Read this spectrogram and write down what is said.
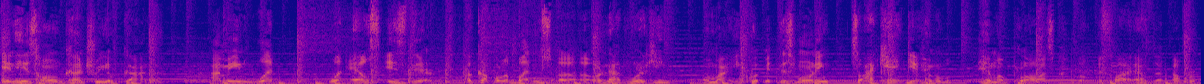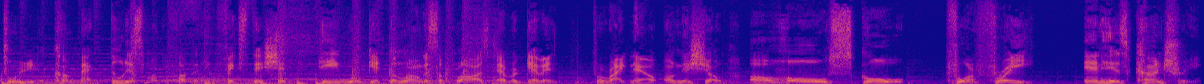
in his home country of Ghana. I mean, what what else is there? A couple of buttons uh, uh, are not working on my equipment this morning, so I can't give him a, him applause. But if I have the opportunity to come back through this motherfucker and fix this shit, he will get the longest applause ever given for right now on this show. A whole school for free in his country.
